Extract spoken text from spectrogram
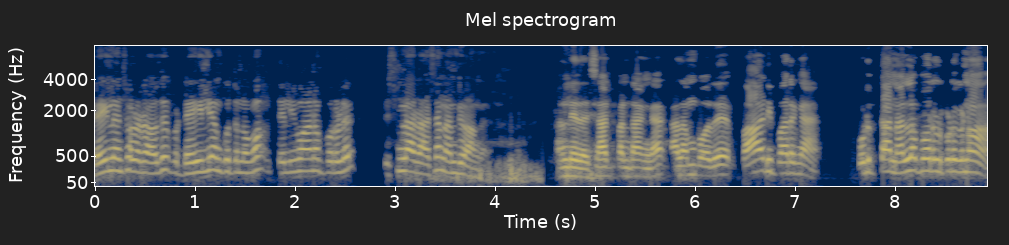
டெய்லியும் சொல்றாவது இப்போ டெய்லியும் குத்துனுக்கும் தெளிவான பொருள் பிஸ்மிலா ராசன் நம்பி வாங்க. அண்ட் இதை ஸ்டார்ட் பண்ணிட்டாங்க. கிளம்போது பாடி பாருங்க. கொடுத்தா நல்ல பொருள் கொடுக்கணும்.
